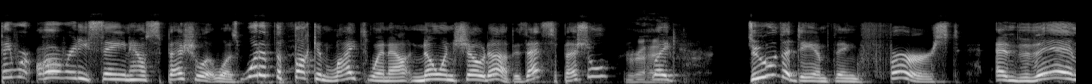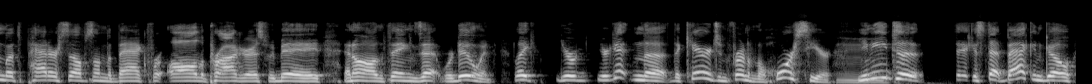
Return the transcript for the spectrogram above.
they were already saying how special it was. What if the fucking lights went out and no one showed up? Is that special? Right. Like do the damn thing first and then let's pat ourselves on the back for all the progress we made and all the things that we're doing. Like you're you're getting the the carriage in front of the horse here. You mm. need to take a step back and go,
